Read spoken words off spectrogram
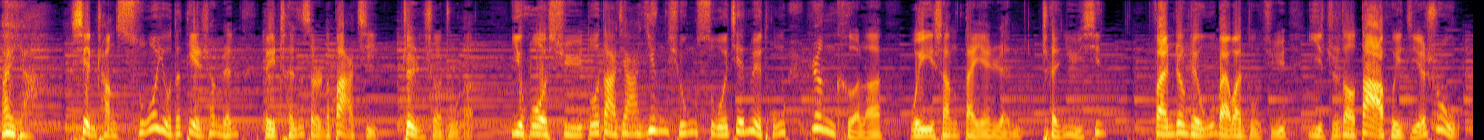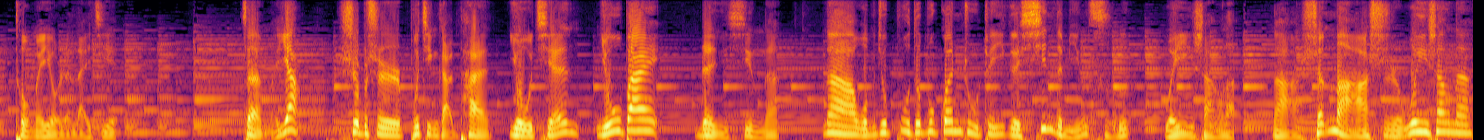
哎呀，现场所有的电商人被陈 Sir 的霸气震慑住了。亦或许多大家英雄所见略同，认可了微商代言人陈玉新。反正这五百万赌局一直到大会结束都没有人来接，怎么样？是不是不禁感叹有钱牛掰任性呢？那我们就不得不关注这一个新的名词——微商了。那什么是微商呢？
